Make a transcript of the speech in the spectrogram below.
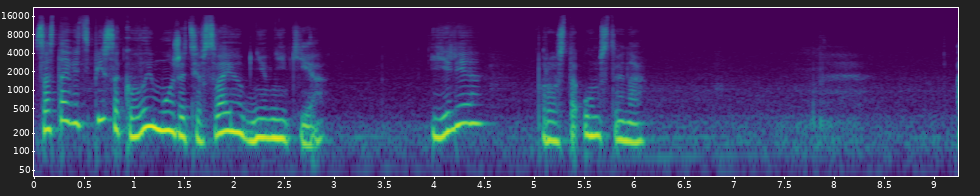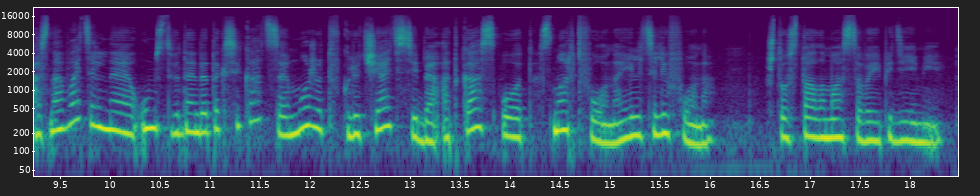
Составить список вы можете в своем дневнике или просто умственно. Основательная умственная детоксикация может включать в себя отказ от смартфона или телефона, что стало массовой эпидемией –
